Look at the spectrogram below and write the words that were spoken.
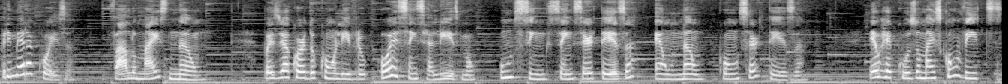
Primeira coisa, falo mais não, pois, de acordo com o livro O Essencialismo, um sim sem certeza é um não com certeza. Eu recuso mais convites,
